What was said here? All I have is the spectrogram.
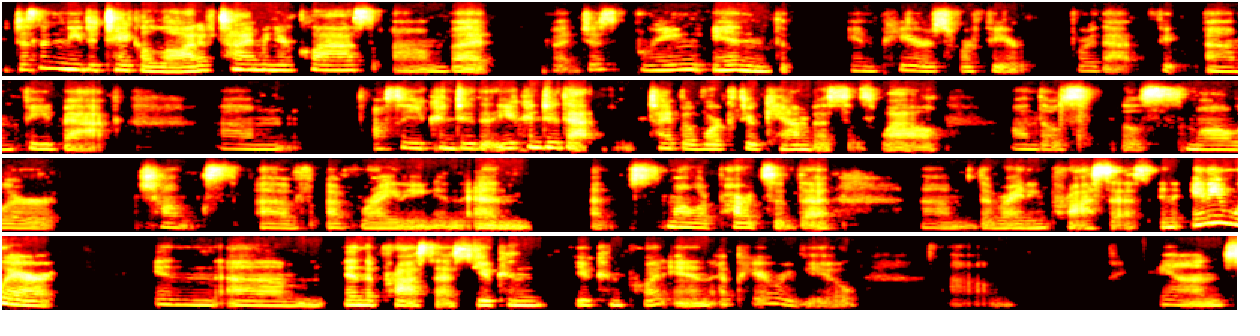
It doesn't need to take a lot of time in your class, um, but but just bring in the in peers for fear for that um, feedback. Um, also, you can do that. You can do that type of work through Canvas as well on those those smaller chunks of of writing and and uh, smaller parts of the um, the writing process. And anywhere in um, in the process, you can you can put in a peer review. Um, and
